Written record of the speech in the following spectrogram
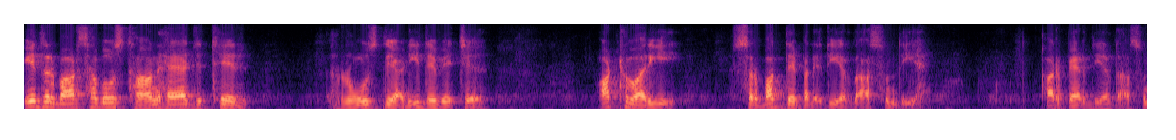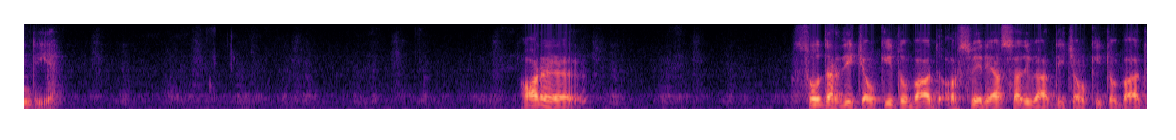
ਇਹ ਦਰਬਾਰ ਸਾਹਿਬ ਉਹ ਸਥਾਨ ਹੈ ਜਿੱਥੇ ਰੋਜ਼ ਦਿਹਾੜੀ ਦੇ ਵਿੱਚ 8 ਵਾਰੀ ਸਰਬੱਤ ਦੇ ਭਲੇ ਦੀ ਅਰਦਾਸ ਹੁੰਦੀ ਹੈ। ਹਰ ਪੈਰ ਦੀ ਅਰਦਾਸ ਹੁੰਦੀ ਹੈ। ਔਰ ਸੋਦਰ ਦੀ ਚੌਕੀ ਤੋਂ ਬਾਅਦ ਔਰ ਸਵੇਰੇ ਆਸਾ ਦੀ ਵਾਰ ਦੀ ਚੌਕੀ ਤੋਂ ਬਾਅਦ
